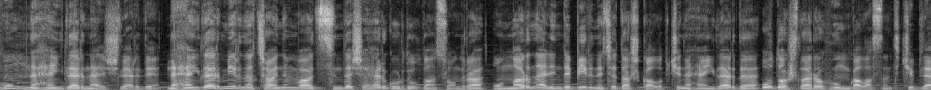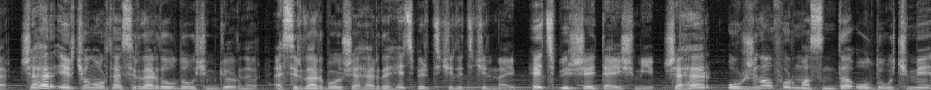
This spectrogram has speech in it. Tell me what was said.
Hum nəhənglərin əlişləridir. Nəhənglər Mirna çayının vadisində şəhər qurduqdan sonra onların əlində bir neçə daş qalıb ki, nəhənglər də o daşlara Hum qalasını tikiblər. Şəhər erkən orta əsrlərdə olduğu kimi görünür. Əsrlər boyu şəhərdə heç bir tikili tikilməyib, heç bir şey dəyişməyib. Şəhər orijinal formasında olduğu kimi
